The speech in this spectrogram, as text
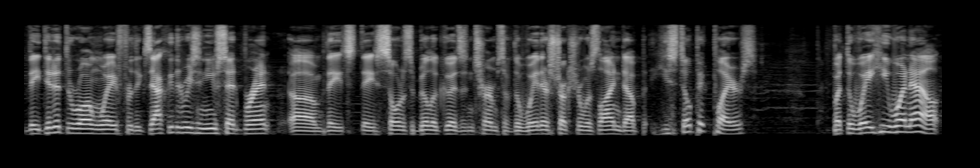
they did it the wrong way for exactly the reason you said, Brent. Um, they they sold us a bill of goods in terms of the way their structure was lined up. He still picked players. But the way he went out,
